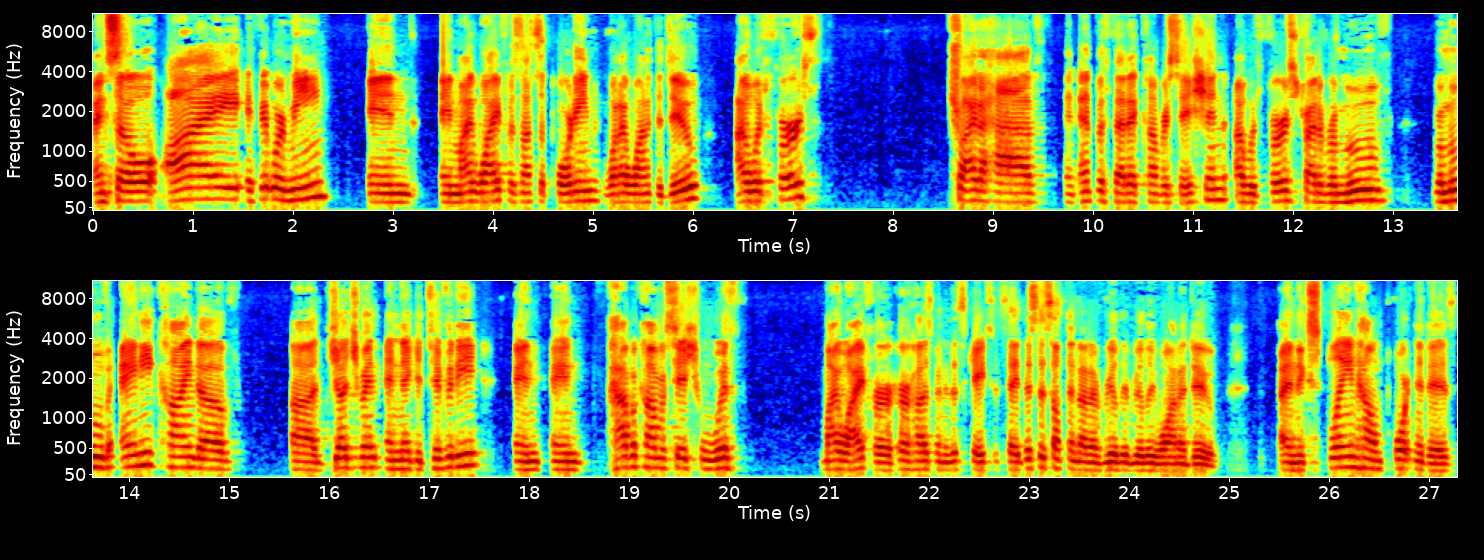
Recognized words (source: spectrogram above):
And so, I, if it were me and and my wife was not supporting what I wanted to do, I would first try to have an empathetic conversation. I would first try to remove remove any kind of uh, judgment and negativity and and have a conversation with my wife or her husband in this case and say this is something that I really really want to do and explain how important it is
